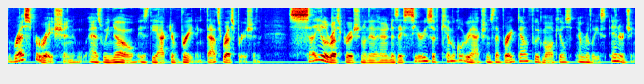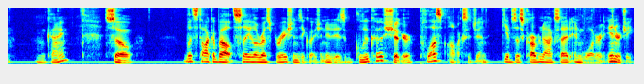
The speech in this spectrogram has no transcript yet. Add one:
Respiration, as we know, is the act of breathing. That's respiration. Cellular respiration, on the other hand, is a series of chemical reactions that break down food molecules and release energy, okay? So let's talk about cellular respiration's equation. It is glucose sugar plus oxygen gives us carbon dioxide and water energy.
